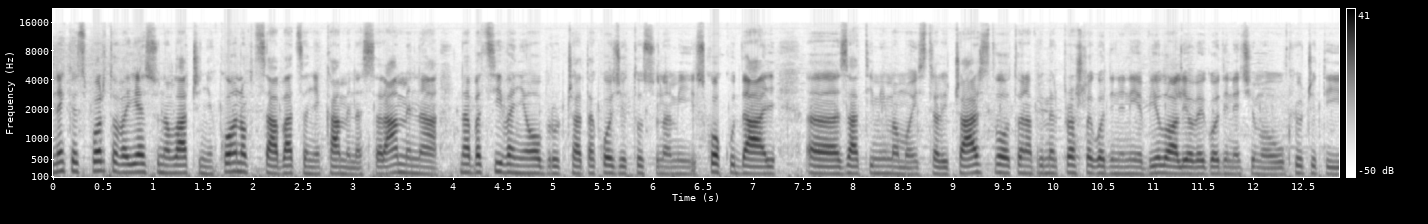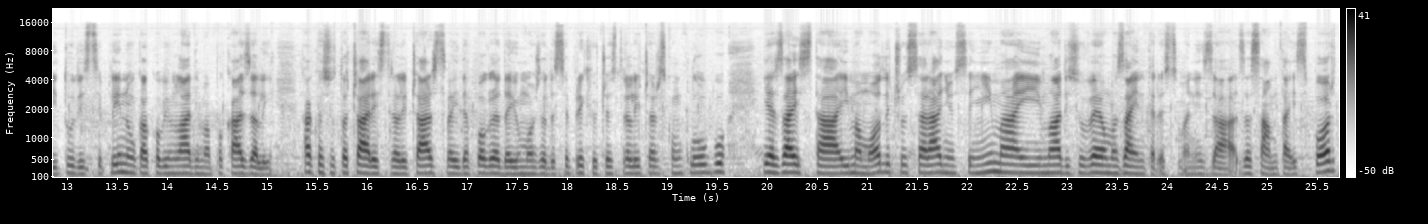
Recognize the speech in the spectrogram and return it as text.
Neke od sportova jesu navlačenje konopca, bacanje kamena sa ramena, nabacivanje obruča, takođe tu su nam i skok u dalj, e, zatim imamo i streličarstvo, to na primjer prošle godine nije bilo, ali ove godine ćemo uključiti i tu disciplinu kako bi mladima pokazali kakve su to čari streličarstva i da pogledaju možda da se priključe streličarskom klubu, jer zaista imamo odličnu saradnju sa njima i mladi su veoma zainteresovani za, za sam taj sport.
